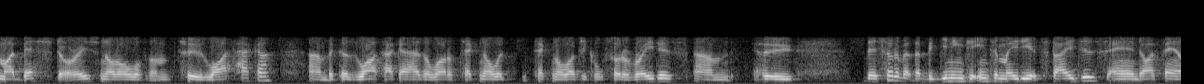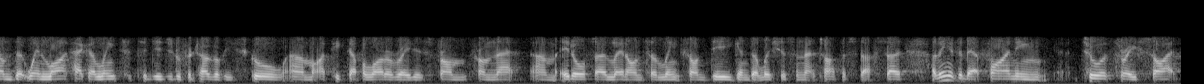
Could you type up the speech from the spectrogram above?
my best stories, not all of them, to Lifehacker. Um, because Lifehacker has a lot of technolo- technological sort of readers um, who they're sort of at the beginning to intermediate stages, and I found that when Lifehacker linked to Digital Photography School, um, I picked up a lot of readers from from that. Um, it also led on to links on Digg and Delicious and that type of stuff. So I think it's about finding two or three sites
